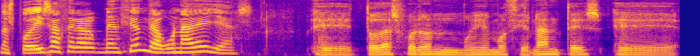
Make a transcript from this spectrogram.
¿Nos podéis hacer mención de alguna de ellas? Eh, todas fueron muy emocionantes. Eh,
